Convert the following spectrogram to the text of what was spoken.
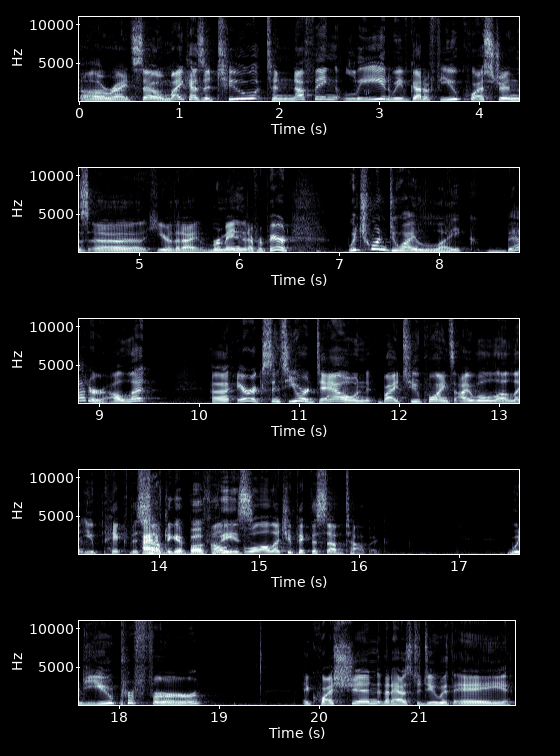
All right, so Mike has a two to nothing lead. We've got a few questions uh, here that I remaining that I prepared. Which one do I like better? I'll let uh, Eric, since you are down by two points, I will uh, let you pick the. I Sub- have to get both of I'll- these? Well, I'll let you pick the subtopic. Would you prefer a question that has to do with a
